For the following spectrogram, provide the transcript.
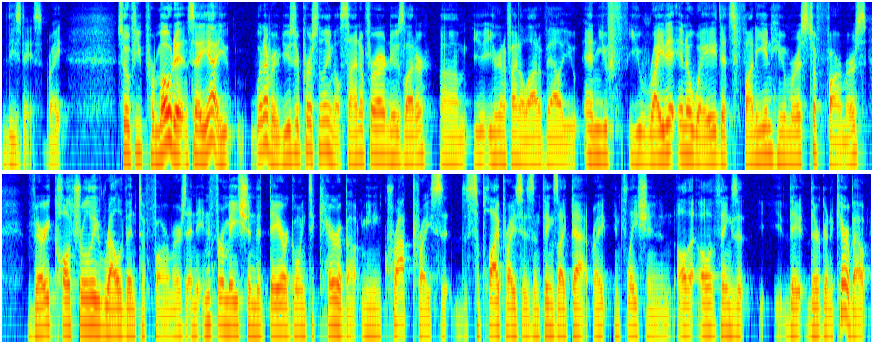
these days, right? So if you promote it and say, yeah, you whatever, use your personal email, sign up for our newsletter, um, you, are going to find a lot of value, and you you write it in a way that's funny and humorous to farmers, very culturally relevant to farmers and information that they are going to care about, meaning crop prices, supply prices, and things like that, right? Inflation and all that, all the things that they, they're going to care about.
